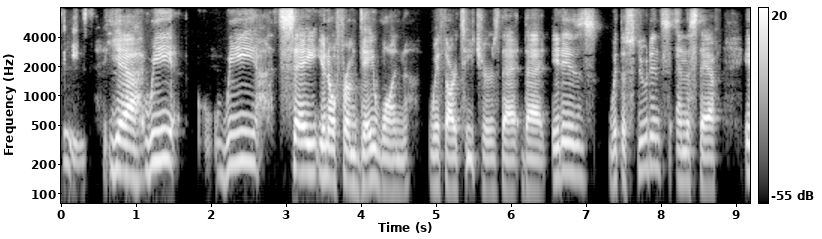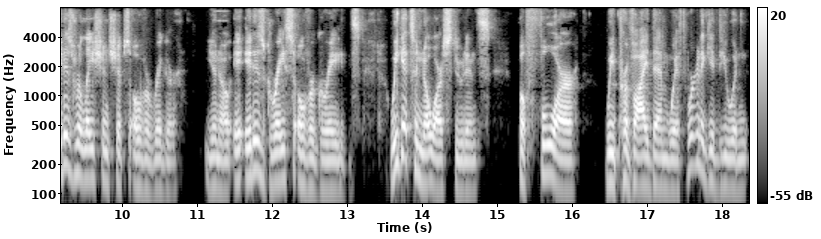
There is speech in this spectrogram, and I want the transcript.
sees. Yeah we we say you know from day one with our teachers that that it is with the students and the staff it is relationships over rigor. You know it, it is grace over grades. We get to know our students before we provide them with we're going to give you an,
